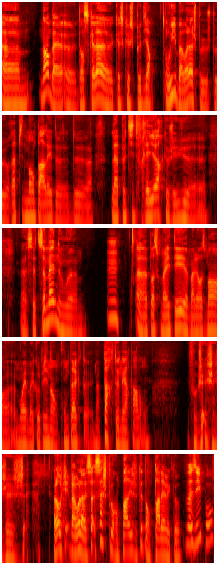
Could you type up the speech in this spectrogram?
Euh, non, bah, euh, dans ce cas-là, euh, qu'est-ce que je peux dire? Oui, bah voilà, je peux, je peux rapidement parler de, de la petite frayeur que j'ai eue cette semaine, où, Hmm. parce qu'on a été malheureusement, moi et ma copine, en contact, ma partenaire, pardon. Il faut que je. je- je- je- Alors, ok, bah voilà, ça, ça, je peux en parler, je vais peut-être en parler avec toi. Vas-y, pour.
